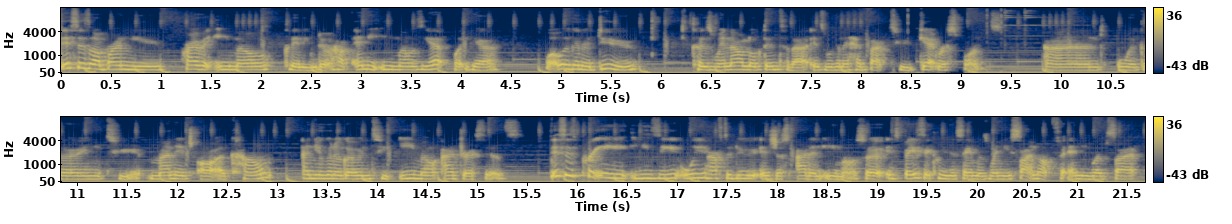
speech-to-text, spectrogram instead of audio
This is our brand new private email. Clearly we don't have any emails yet, but yeah, what we're gonna do, because we're now logged into that, is we're gonna head back to GetResponse and we're going to manage our account and you're gonna go into email addresses. This is pretty easy. All you have to do is just add an email. So it's basically the same as when you sign up for any website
